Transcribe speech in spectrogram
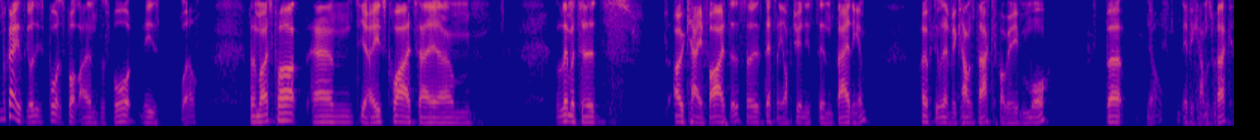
McGregor's good. He's brought spotlight into the sport. He's well, for the most part, and yeah, he's quite a um, limited, okay fighter. So there's definitely opportunities in fading him. Hopefully, whenever he comes back, probably even more. But you know, if he comes back,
